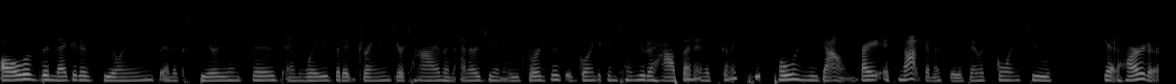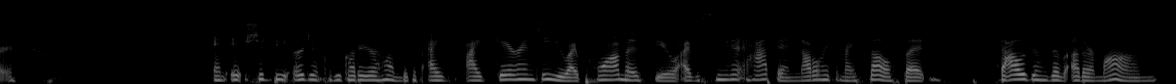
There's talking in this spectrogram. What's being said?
All of the negative feelings and experiences and ways that it drains your time and energy and resources is going to continue to happen and it's going to keep pulling you down, right? It's not going to stay the same. It's going to get harder and it should be urgent to declutter your home because I I guarantee you, I promise you, I've seen it happen not only for myself but thousands of other moms.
